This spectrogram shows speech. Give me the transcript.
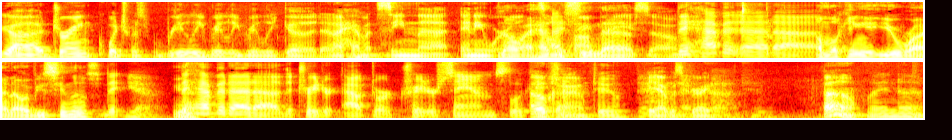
uh, drink, which was really, really, really good, and I haven't seen that anywhere. No, I else. hadn't seen that. So They have it at. Uh, I'm looking at you, Rhino. Have you seen those? they, Yeah. they Yeah. have it at uh, the Trader Outdoor Trader Sam's location Okay. too. yeah, it was great. Oh, I didn't know.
